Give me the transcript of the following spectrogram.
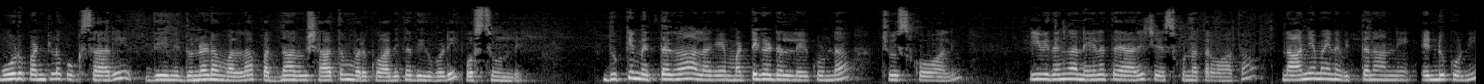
మూడు పంటలకు ఒకసారి దీన్ని దున్నడం వల్ల పద్నాలుగు శాతం వరకు అధిక దిగుబడి వస్తుంది. దుక్కి మెత్తగా అలాగే మట్టిగడ్డలు లేకుండా చూసుకోవాలి. ఈ విధంగా నేల తయారీ చేసుకున్న తర్వాత నాణ్యమైన విత్తనాన్ని ఎండుకొని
